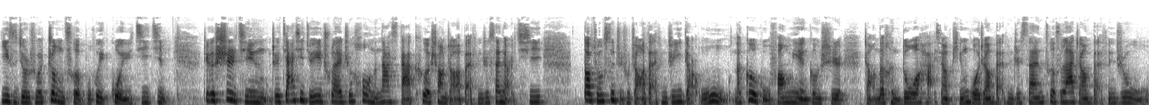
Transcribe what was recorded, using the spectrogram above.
意思就是说政策不会过于激进。这个事情，这个加息决议出来之后呢，纳斯达克上涨了百分之三点七。道琼斯指数涨了百分之一点五五，那个股方面更是涨得很多哈，像苹果涨百分之三，特斯拉涨百分之五，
